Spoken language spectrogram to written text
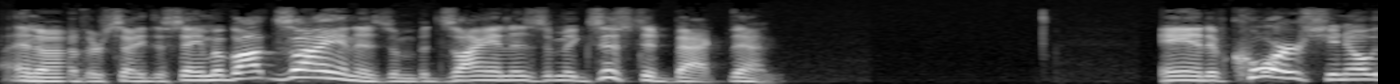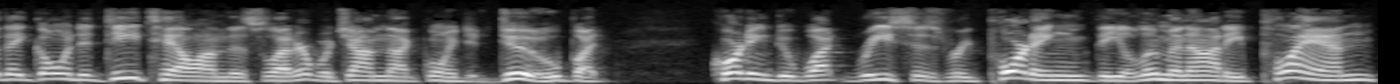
and others say the same about Zionism, but Zionism existed back then. And of course, you know, they go into detail on this letter, which I'm not going to do, but according to what Reese is reporting, the Illuminati plan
